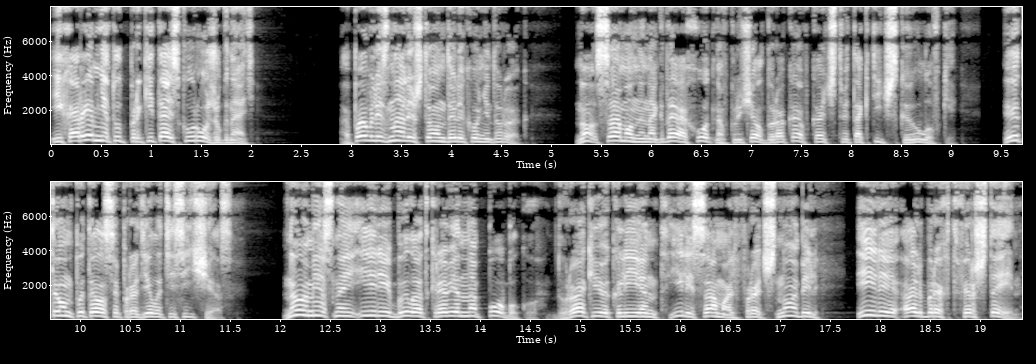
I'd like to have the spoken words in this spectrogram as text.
И харе мне тут про китайскую рожу гнать. А Павле знали, что он далеко не дурак. Но сам он иногда охотно включал дурака в качестве тактической уловки. Это он пытался проделать и сейчас. Но местной Ире было откровенно по боку. Дурак ее клиент или сам Альфред Шнобель, или Альбрехт Ферштейн,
